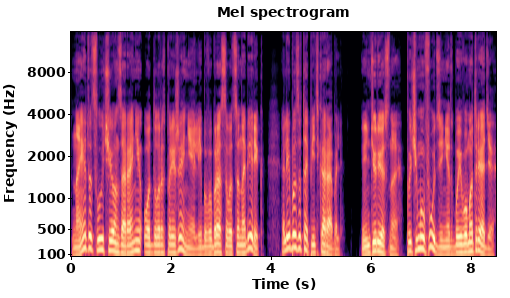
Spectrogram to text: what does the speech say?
На этот случай он заранее отдал распоряжение либо выбрасываться на берег, либо затопить корабль. Интересно, почему Фудзи нет в боевом отряде?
